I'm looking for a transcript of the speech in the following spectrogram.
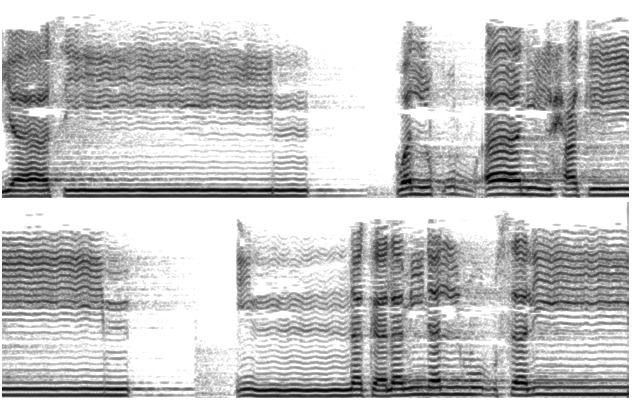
ياسين. والقرآن الحكيم. إنك لمن المرسلين.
